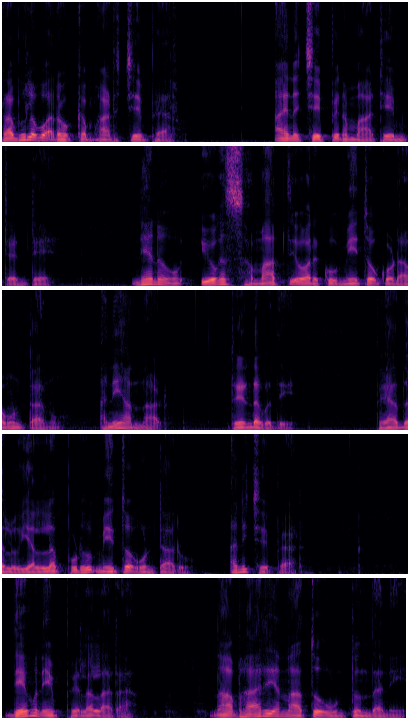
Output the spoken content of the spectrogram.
ప్రభుల వారు ఒక్క మాట చెప్పారు. ఆయన చెప్పిన మాట ఏమిటంటే నేను యుగ సమాప్తి వరకు మీతో కూడా ఉంటాను అని అన్నాడు. రెండవది పేదలు ఎల్లప్పుడూ మీతో ఉంటారు అని చెప్పాడు. దేవుని పిల్లలారా నా భార్య నాతో ఉంటుందని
